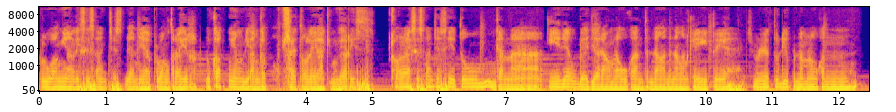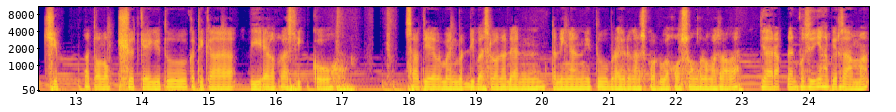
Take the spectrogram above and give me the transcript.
peluangnya Alexis Sanchez dan ya peluang terakhir Lukaku yang dianggap offside oleh hakim garis. Kalau Alexis Sanchez sih itu karena kayaknya dia udah jarang melakukan tendangan-tendangan kayak gitu ya. Sebenarnya tuh dia pernah melakukan chip atau lob shoot kayak gitu ketika di El Clasico. Saat dia bermain di Barcelona dan tandingan itu berakhir dengan skor 2-0 kalau nggak salah jarak dan posisinya hampir sama.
